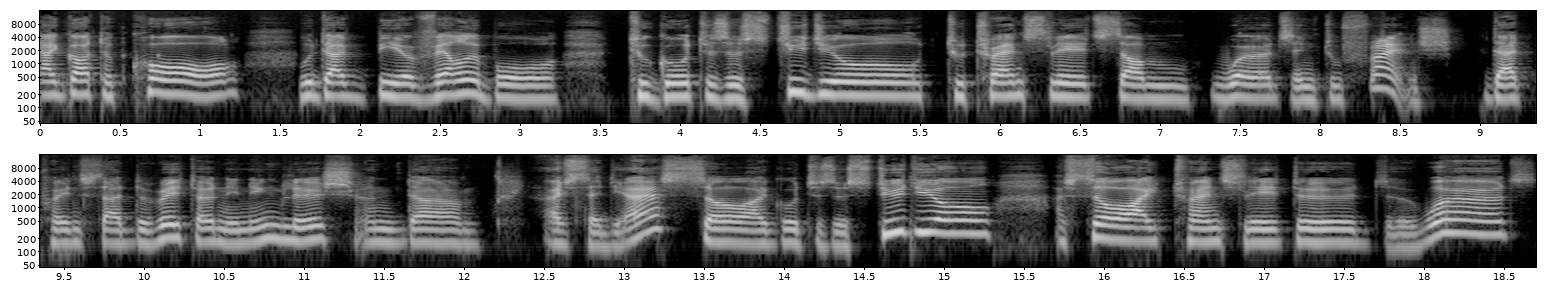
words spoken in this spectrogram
I got a call. Would I be available to go to the studio to translate some words into French? that Prince had written in English. And um, I said yes. So I go to the studio. So I translated the words.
